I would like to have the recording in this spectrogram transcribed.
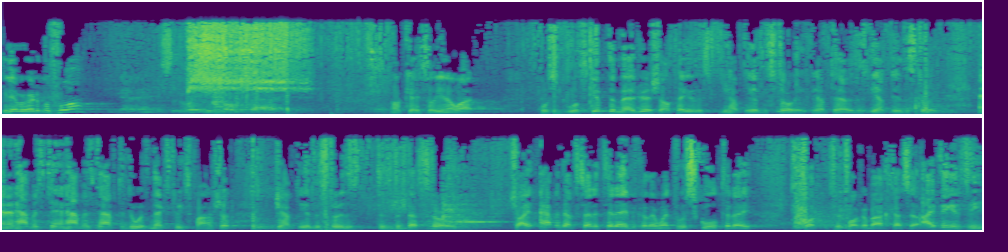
You never heard it before? Okay, so you know what? We'll, we'll, skip the medrash. I'll tell you this. You have to hear the story. You have to have this. You have to hear the story, and it happens to it happens to have to do with next week's parsha. You have to hear the story. This, this is the best story. So I happen to have said it today because I went to a school today to talk, to talk about chesed. I think it's the,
